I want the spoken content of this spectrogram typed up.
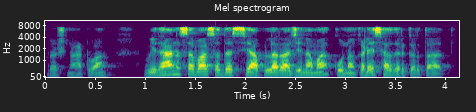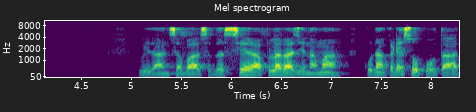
प्रश्न आठवा. विधानसभा सदस्य आपला राजीनामा कोणाकडे सादर करतात? विधानसभा सदस्य आपला राजीनामा कुणाकडे सोपवतात?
